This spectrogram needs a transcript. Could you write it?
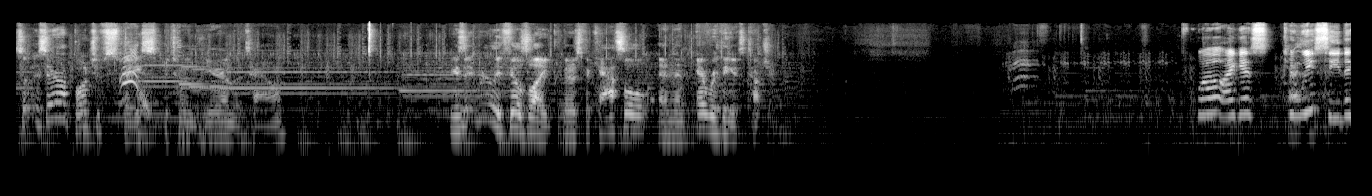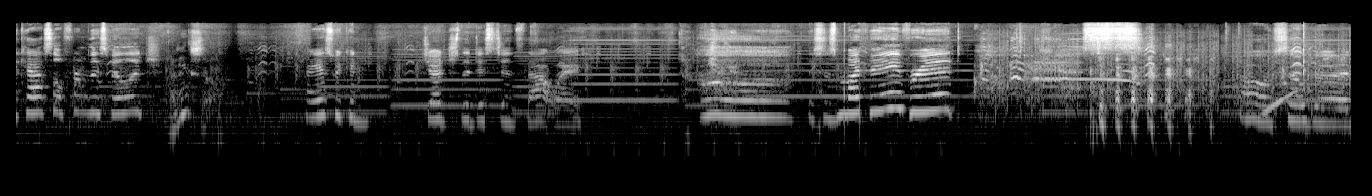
So is there a bunch of space between here and the town? Because it really feels like there's the castle and then everything is touching. Well, I guess can we see the castle from this village? I think so. I guess we could judge the distance that way. this is my favorite. Yes. Oh, so good.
